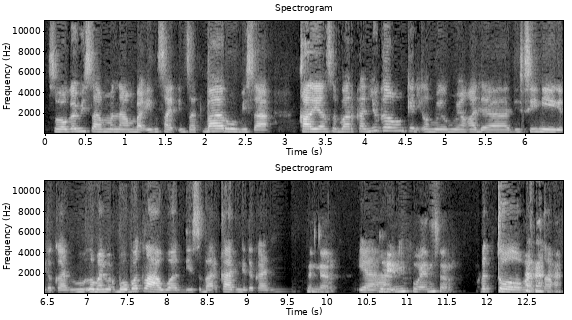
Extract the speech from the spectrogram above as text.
semoga bisa menambah insight-insight baru bisa kalian sebarkan juga mungkin ilmu-ilmu yang ada di sini gitu kan lumayan berbobot lah buat disebarkan gitu kan Bener. ya Jadi influencer. betul mantap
